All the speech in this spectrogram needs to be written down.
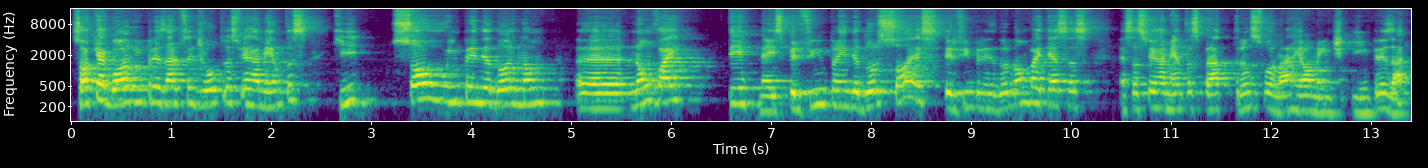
Só que agora o empresário precisa de outras ferramentas que só o empreendedor não, uh, não vai ter, né? Esse perfil empreendedor, só esse perfil empreendedor não vai ter essas, essas ferramentas para transformar realmente em empresário.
